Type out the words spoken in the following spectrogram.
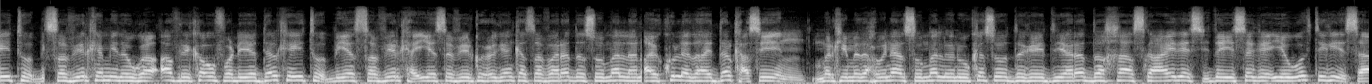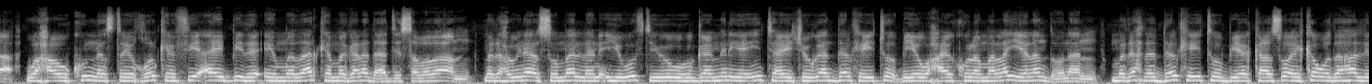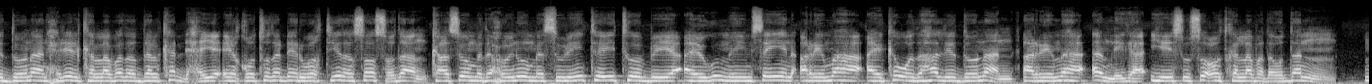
safiirka midowda afrika u fadhiya dalka etoobiya safiirka iyo safiir ku-xigeenka safaaradda somalilan ay ku leedahay dalkaasi. Markii madaxweynaha somalilan uu ka soo degay diyaaradda khaaska aydee siday isaga iyo wafdigiisa waxa uu ku nastay qolka v i b da ee madaarka magaalada adisababa madaxweynaha somalilan iyo wafdiga uu hogaaminaya inta ay joogaan dalka etoobiya waxaay kulamo la yeelan doonaan. Madaxda dalka etoobiya kaasoo ay ka wada hadli doonaan xidhiirka labada dal ka dhexeeya ee qotada dheer wakhtiyada soo socdaan kaasi oo madaxweynuhu mas'uuliyiinta etoobiya ay ugu muhiimsan yihiin arrimaha ay ka wada hadli doonaan arrimaha amniga iyo isu socodka labada waddan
